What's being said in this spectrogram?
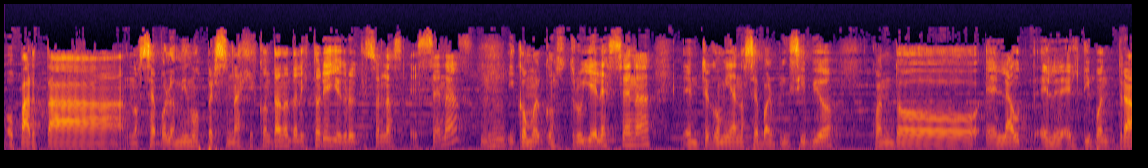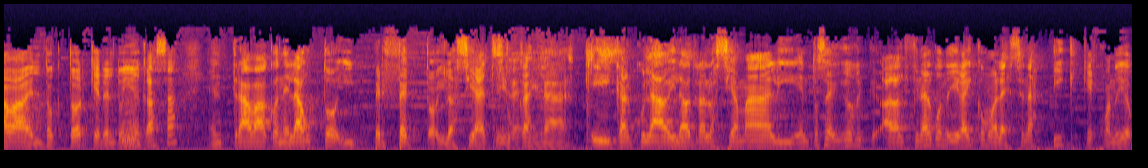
o parta, no sé, por los mismos personajes contándote la historia, yo creo que son las escenas y cómo él construye la escena, entre comillas, no sé, por al principio, cuando el, aut- el, el tipo entraba, el doctor, que era el dueño Mm. de casa, entraba con el auto y perfecto, y lo hacía. Y la- ca- y la- y calculaba, y la otra lo hacía mal, y entonces yo al final cuando llegáis como a la escena peak, que es cuando yo,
